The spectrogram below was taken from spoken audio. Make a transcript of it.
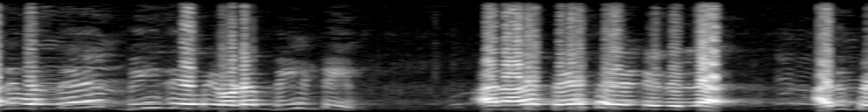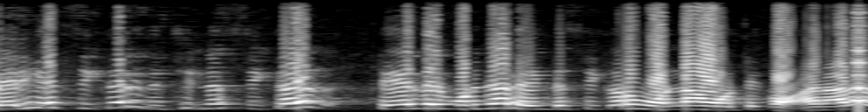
அது வந்து பிஜேபியோட பி டீம் அதனால பேச வேண்டியது இல்ல அது பெரிய ஸ்டிக்கர் இது சின்ன ஸ்டிக்கர் தேர்தல் முடிஞ்சா ரெண்டு ஸ்டிக்கரும் ஒன்னா ஒட்டிக்கும். அதனால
